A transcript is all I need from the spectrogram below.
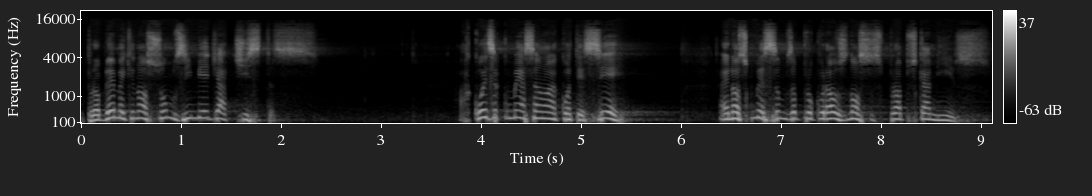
O problema é que nós somos imediatistas. A coisa começa a não acontecer, aí nós começamos a procurar os nossos próprios caminhos.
